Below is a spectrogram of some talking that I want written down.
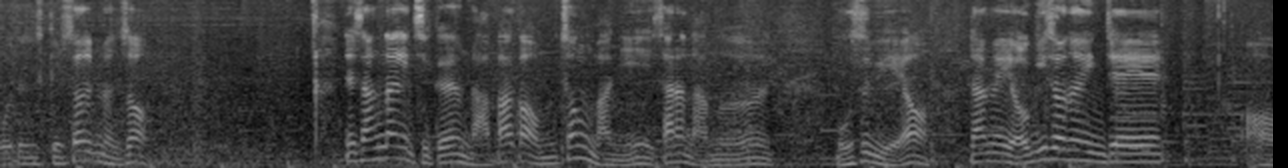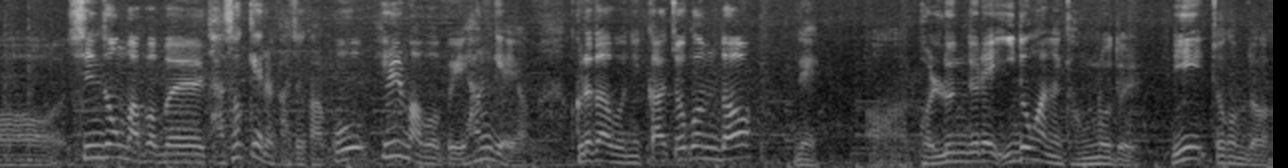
모든 스킬 써주면서 근데 상당히 지금 라바가 엄청 많이 살아남은 모습이에요. 그 다음에 여기서는 이제 어, 신속 마법을 다섯 개를 가져가고 힐 마법이 한 개예요. 그러다 보니까 조금 더 네, 어, 벌룬들의 이동하는 경로들이 조금 더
